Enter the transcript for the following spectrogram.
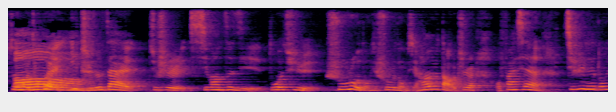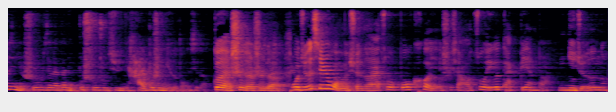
所以我就会一直的在就是希望自己多去输入东西，输入东西，然后就导致我发现其实这些东西你输入进来，但你不输出去，你还不是你的东西的。对，是的，是的。我觉得其实我们选择来做播客，也是想要做一个改变吧？你觉得呢？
